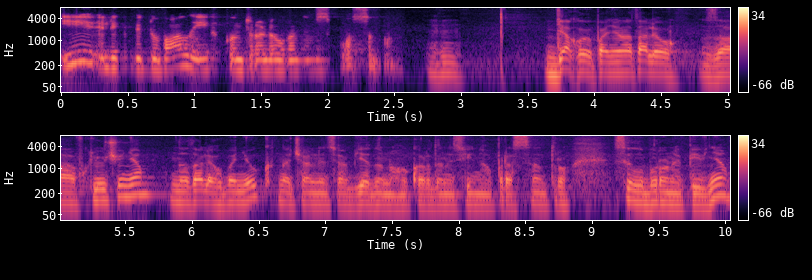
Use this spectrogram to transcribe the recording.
і ліквідували їх контрольованим способом. Дякую, пані Наталю, за включення. Наталя Губанюк, начальниця об'єднаного координаційного прес-центру Сил оборони Півдня.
